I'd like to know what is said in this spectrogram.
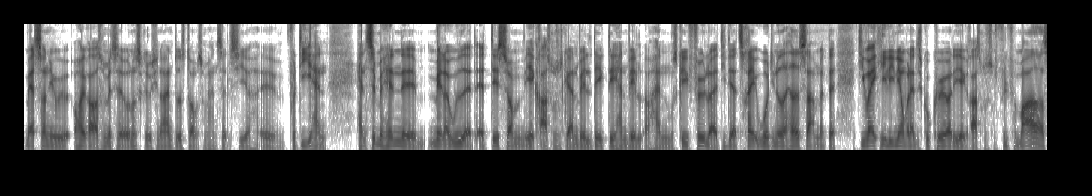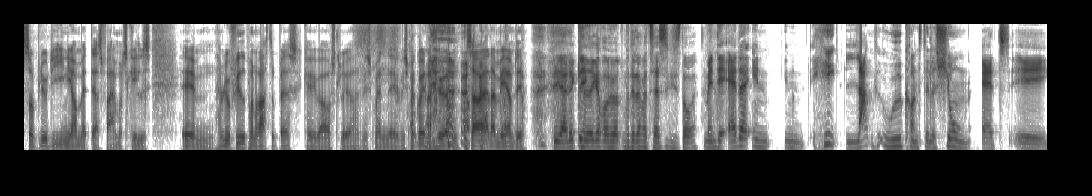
Madsen jo i høj grad også er med til at underskrive sin egen dødsdom, som han selv siger, øh, fordi han, han simpelthen øh, melder ud, at, at det, som Erik Rasmussen gerne vil, det er ikke det, han vil. Og han måske føler, at de der tre uger, de nåede at have sammen, at de var ikke helt enige om, hvordan det skulle køre, og det Erik Rasmussen fyldte for meget, så blev de enige om, at deres veje måtte skilles. Øhm, han blev fyret på en resteplads, kan vi bare afsløre. Hvis man, øh, hvis man går ind og hører den, så er der mere om det. Det er lidt ked ikke at få hørt på det der fantastiske historie. Men det er da en, en helt langt ude konstellation, at øh,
